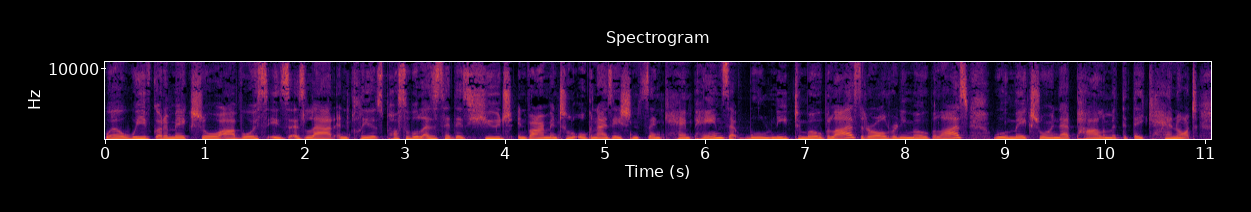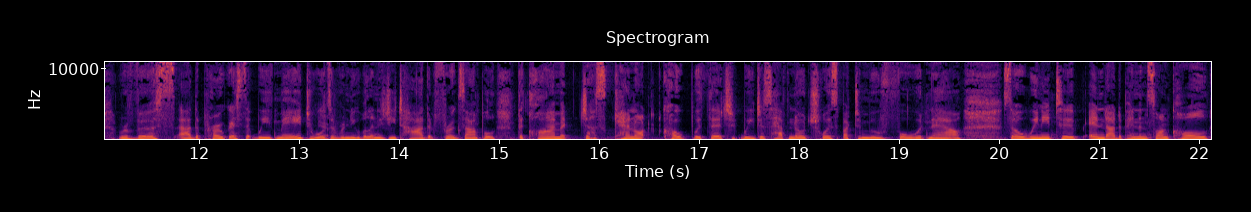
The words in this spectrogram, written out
Well, we've got to make sure our voice is as loud and clear as possible. As I said, there's huge environmental organisations and campaigns that will need to mobilise, that are already mobilised. We'll make sure in that parliament that they cannot reverse uh, the progress that we've made towards yep. a renewable energy target, for example. The climate just cannot cope with it. We just have no choice but to move forward now. So we need to end our dependence on coal.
